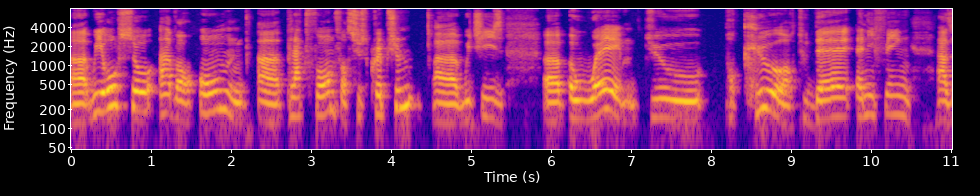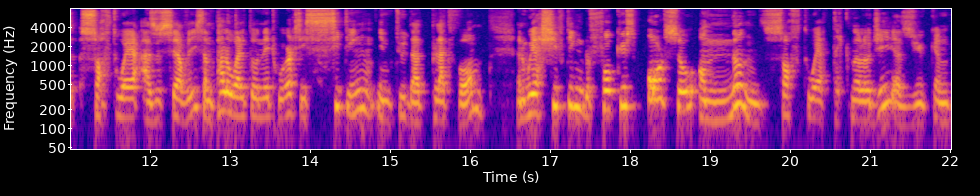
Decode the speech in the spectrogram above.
Uh, we also have our own uh, platform for subscription, uh, which is uh, a way to procure today anything as software as a service and Palo Alto Networks is sitting into that platform. And we are shifting the focus also on non-software technology. As you can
